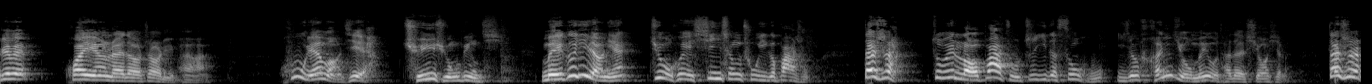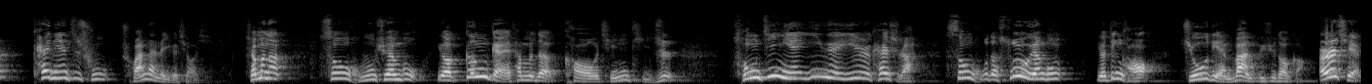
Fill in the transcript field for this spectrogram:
各位，欢迎来到这里拍案。互联网界，群雄并起，每隔一两年就会新生出一个霸主。但是，作为老霸主之一的搜狐，已经很久没有他的消息了。但是开年之初传来了一个消息，什么呢？搜狐宣布要更改他们的考勤体制，从今年一月一日开始啊，搜狐的所有员工要定好九点半必须到岗，而且。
